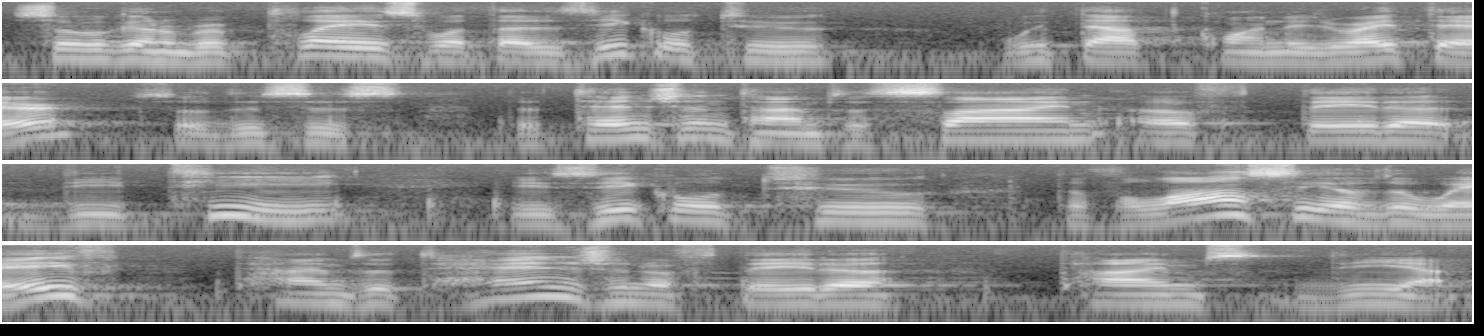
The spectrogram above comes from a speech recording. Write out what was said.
So we're going to replace what that is equal to with that quantity right there. So this is the tension times the sine of theta dt is equal to the velocity of the wave times the tangent of theta times dm.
